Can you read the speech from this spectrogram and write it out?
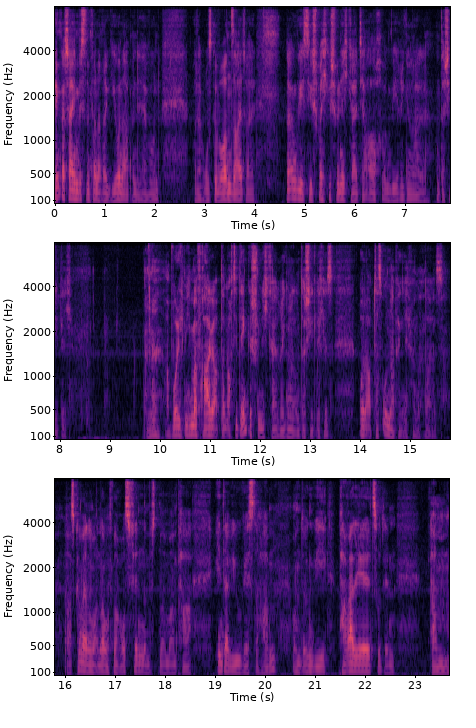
Hängt wahrscheinlich ein bisschen von der Region ab, in der ihr wohnt oder groß geworden seid, weil na, irgendwie ist die Sprechgeschwindigkeit ja auch irgendwie regional unterschiedlich. Ja, obwohl ich mich immer frage, ob dann auch die Denkgeschwindigkeit regional unterschiedlich ist oder ob das unabhängig voneinander ist. Ja, das können wir dann noch mal rausfinden. Da müssten wir mal ein paar Interviewgäste haben und irgendwie parallel zu den ähm,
